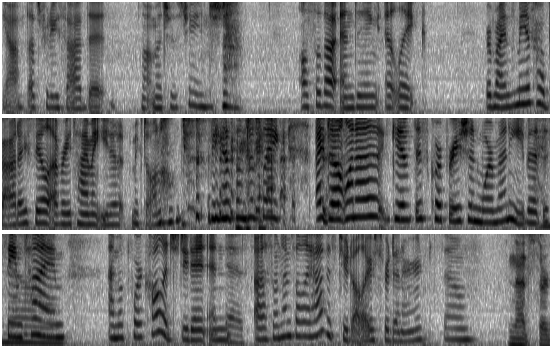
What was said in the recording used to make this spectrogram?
yeah, that's pretty sad that not much has changed. also, that ending, it like reminds me of how bad I feel every time I eat at McDonald's because I'm just like, I don't want to give this corporation more money, but at I the same know. time, I'm a poor college student and Yes. uh, sometimes all I have is two dollars for dinner. So And that's their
